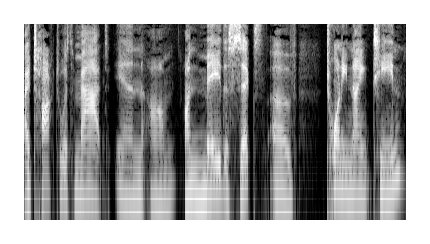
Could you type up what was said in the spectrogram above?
I talked with Matt in um, on May the sixth of 2019.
